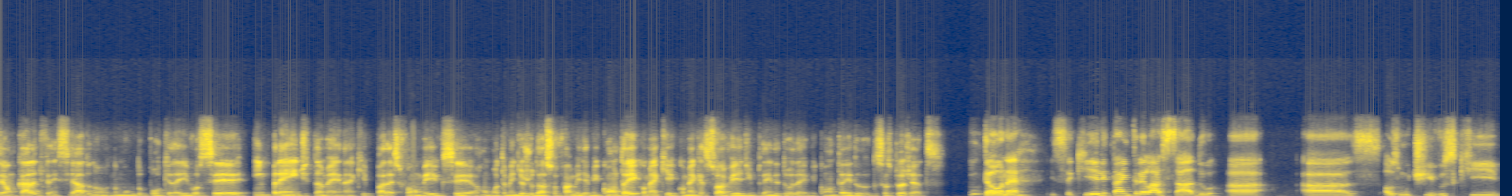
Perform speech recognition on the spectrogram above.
é um cara diferenciado no, no mundo do poker aí, você empreende também, né? Que parece que foi um meio que você arrumou também de ajudar a sua família. Me conta aí como é que, como é, que é a sua veia de empreendedor aí. Me conta aí do, dos seus projetos. Então, né? Isso aqui ele tá entrelaçado a, as, aos motivos que.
